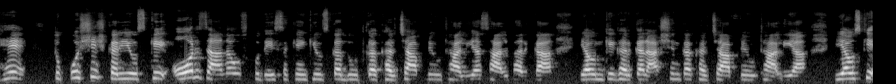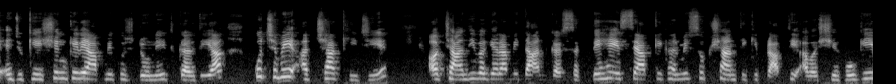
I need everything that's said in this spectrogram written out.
है तो कोशिश करिए उसके और ज़्यादा उसको दे सकें कि उसका दूध का खर्चा आपने उठा लिया, साल भर का, या उनके घर का राशन का खर्चा आपने उठा लिया, या उसके एजुकेशन के लिए आपने कुछ डोनेट कर दिया, कुछ भी अच्छा कीजिए। और चांदी वगैरह भी दान कर सकते हैं, इससे आपके घर में सुख शांति की प्राप्ति अवश्य होगी।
